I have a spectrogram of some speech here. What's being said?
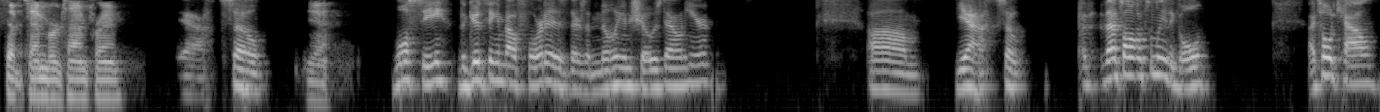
September timeframe. Yeah. So yeah, we'll see. The good thing about Florida is there's a million shows down here. Um, yeah, so that's ultimately the goal. I told Cal,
